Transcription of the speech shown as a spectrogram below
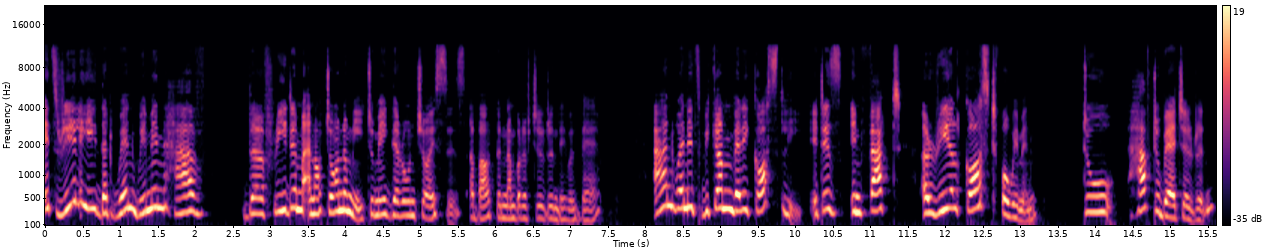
It's really that when women have the freedom and autonomy to make their own choices about the number of children they will bear, and when it's become very costly, it is in fact a real cost for women to have to bear children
